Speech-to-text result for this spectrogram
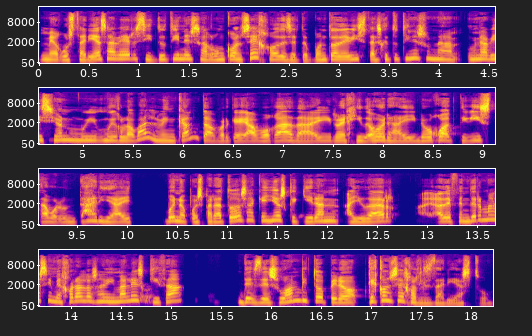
me gustaría saber si tú tienes algún consejo desde tu punto de vista. Es que tú tienes una, una, visión muy, muy global, me encanta, porque abogada y regidora y luego activista, voluntaria. Y bueno, pues para todos aquellos que quieran ayudar a defender más y mejor a los animales, quizá desde su ámbito, pero ¿qué consejos les darías tú?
